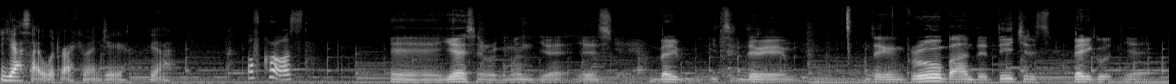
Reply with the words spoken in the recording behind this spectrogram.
Yes, I would recommend you, yeah. Of course. Uh, yes, I recommend, yeah. Yes, very, it's the, the group and the teacher is very good, yeah.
